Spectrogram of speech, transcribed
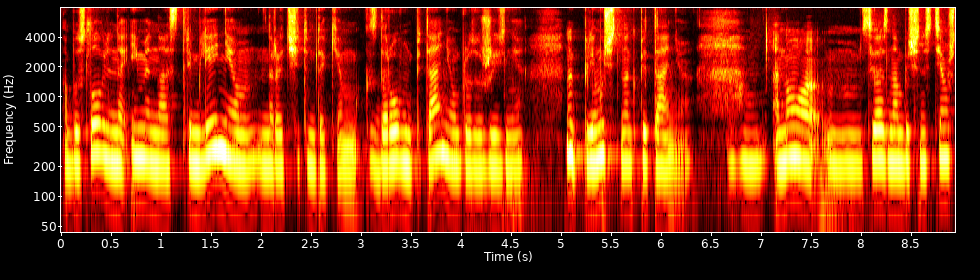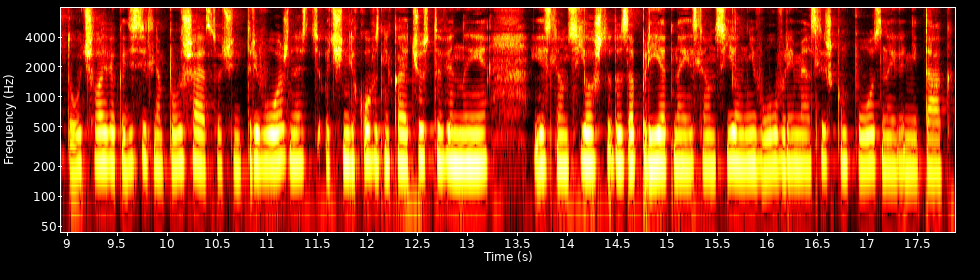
обусловлено именно стремлением нарочитым таким к здоровому питанию, образу жизни, ну, преимущественно к питанию. Угу. Оно связано обычно с тем, что у человека действительно повышается очень тревожность, очень легко возникает чувство вины, если он съел что-то запретное, если он съел не вовремя, слишком поздно или не так.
